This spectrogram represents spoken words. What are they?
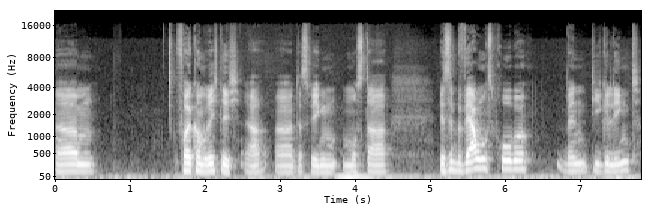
Ähm, vollkommen richtig, ja. Äh, deswegen muss da ist eine Bewerbungsprobe. Wenn die gelingt,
